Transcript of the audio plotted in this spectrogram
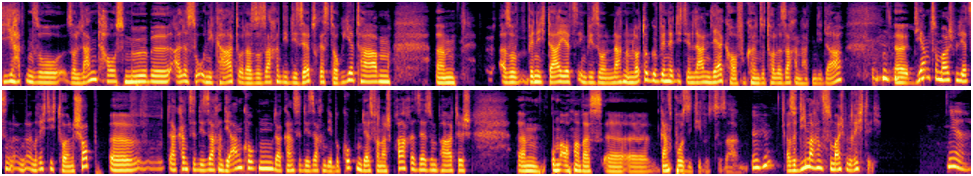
die hatten so, so Landhausmöbel, alles so Unikate oder so Sachen, die die selbst restauriert haben. Ähm, also wenn ich da jetzt irgendwie so nach einem Lottogewinn hätte ich den Laden leer kaufen können, so tolle Sachen hatten die da. äh, die haben zum Beispiel jetzt einen, einen richtig tollen Shop. Äh, da kannst du die Sachen dir angucken, da kannst du die Sachen dir begucken. Der ist von der Sprache sehr sympathisch, ähm, um auch mal was äh, äh ganz Positives zu sagen. Mhm. Also die machen es zum Beispiel richtig. Ja.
